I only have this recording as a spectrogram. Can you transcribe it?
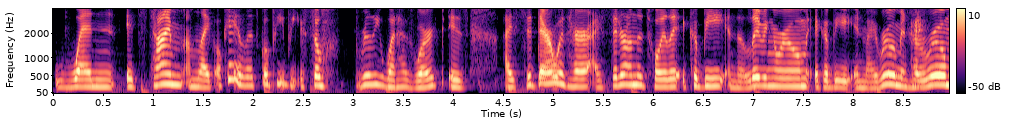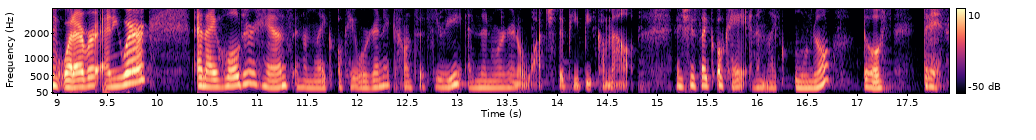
when it's time, I'm like, okay, let's go pee pee. So, really, what has worked is I sit there with her, I sit her on the toilet. It could be in the living room, it could be in my room, in her room, whatever, anywhere. And I hold her hands and I'm like, okay, we're gonna count to three and then we're gonna watch the pee pee come out. And she's like, okay. And I'm like, uno, dos, tres.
